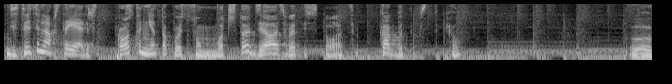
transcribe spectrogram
Действительно обстоятельства. Просто нет такой суммы. Вот что делать в этой ситуации? Как бы ты поступил? Э,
